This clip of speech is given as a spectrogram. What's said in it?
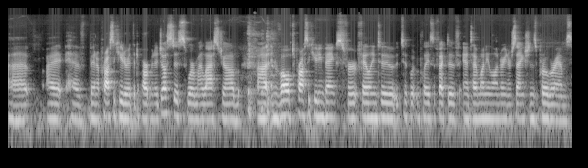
Uh, I have been a prosecutor at the Department of Justice, where my last job uh, involved prosecuting banks for failing to, to put in place effective anti money laundering or sanctions programs.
